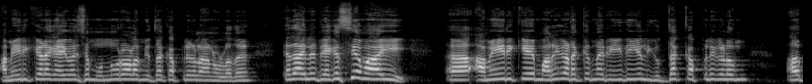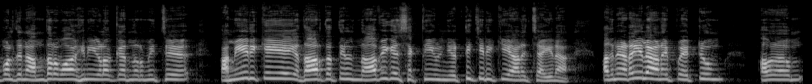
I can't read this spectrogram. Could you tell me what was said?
അമേരിക്കയുടെ കൈവശം മുന്നൂറോളം യുദ്ധക്കപ്പലുകളാണുള്ളത്. ഏതായാലും രഹസ്യമായി അമേരിക്കയെ മറികടക്കുന്ന രീതിയിൽ യുദ്ധക്കപ്പലുകളും അതുപോലെ തന്നെ അന്തർവാഹിനികളൊക്കെ നിർമ്മിച്ച് അമേരിക്കയെ യഥാർത്ഥത്തിൽ നാവിക ശക്തിയിൽ ഞെട്ടിച്ചിരിക്കുകയാണ് ചൈന. അതിനിടയിലാണ് ഇപ്പോൾ ഏറ്റവും അവ-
